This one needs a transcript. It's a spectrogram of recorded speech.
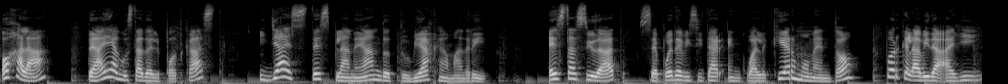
Ojalá te haya gustado el podcast y ya estés planeando tu viaje a Madrid. Esta ciudad se puede visitar en cualquier momento porque la vida allí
